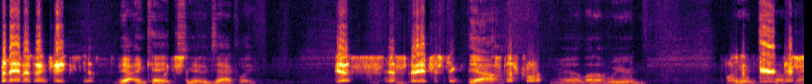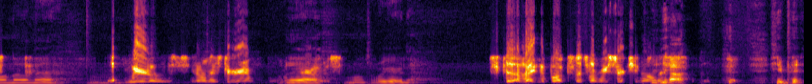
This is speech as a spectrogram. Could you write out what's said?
bananas and cakes. Yes, Yeah, and cakes. Yeah, exactly. yes, yes. Very interesting. Yeah. stuff going on. Yeah, a lot of weird, A lot of weird stuff weirdness. going on there. Weirdos, you know, on Instagram. Yeah, well, it's weird. Still, I'm writing a book, so that's why I'm researching all this. Yeah. You've been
